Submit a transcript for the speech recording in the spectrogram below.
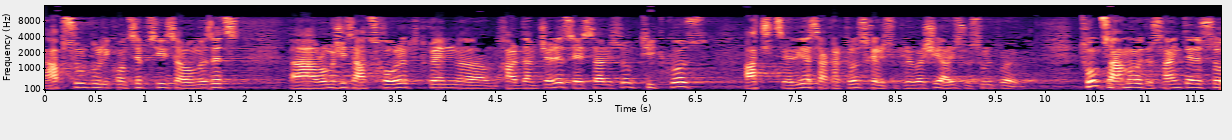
აბსურდული კონცეფციისა, რომელზეც რომელშიც აცხოვრებთ თქვენ მხარდამჭერებს, ეს არის რომ თითქოს 10 წელია საქართველოს ხელისუფლებაში არის რუსული პროექტი. თუმცა ამოვედო საინტერესო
